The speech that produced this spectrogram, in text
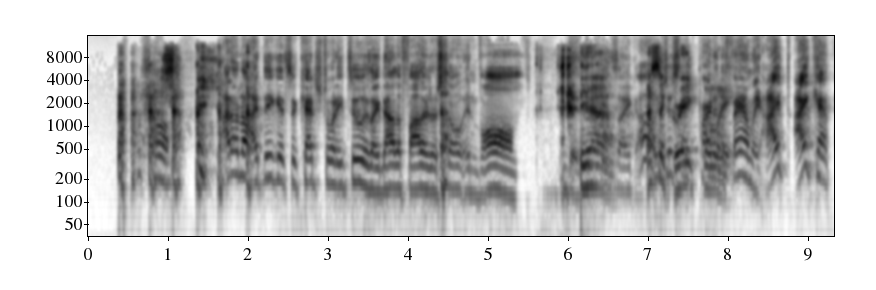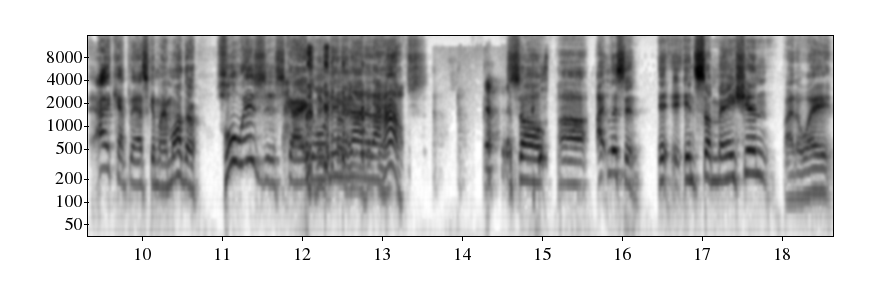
I don't know. I think it's a catch 22 is like now the fathers are so involved. Yeah. It's like, oh, That's he's a just great like part of the family. I, I kept, I kept asking my mother, who is this guy going in and out of the house? So, uh, I listen. i- i- In summation, by the way,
